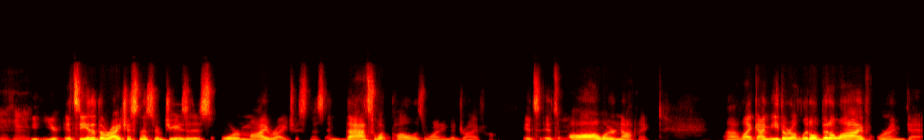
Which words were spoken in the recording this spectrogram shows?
Mm-hmm. You, it's either the righteousness of Jesus or my righteousness, and that's what Paul is wanting to drive home. It's it's mm-hmm. all or nothing. Uh, like I'm either a little bit alive or I'm dead.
